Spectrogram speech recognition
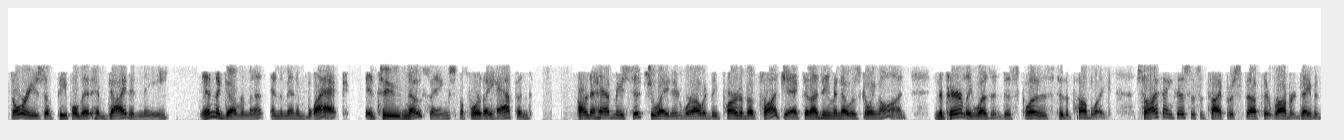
stories of people that have guided me in the government and the men in black to know things before they happened or to have me situated where I would be part of a project that I didn't even know was going on and apparently wasn't disclosed to the public. So I think this is the type of stuff that Robert David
